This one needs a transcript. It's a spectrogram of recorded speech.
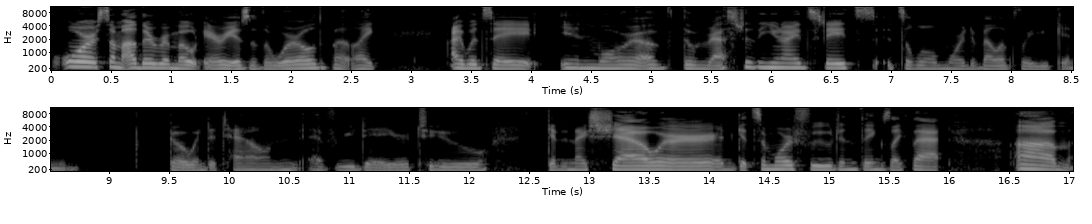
or some other remote areas of the world. But like, I would say in more of the rest of the United States, it's a little more developed where you can go into town every day or two get a nice shower and get some more food and things like that. Um,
